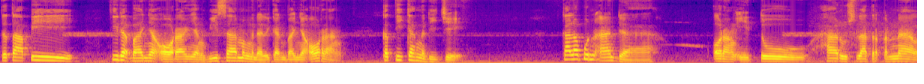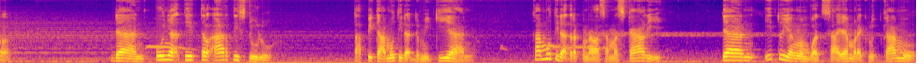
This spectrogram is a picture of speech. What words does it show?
tetapi tidak banyak orang yang bisa mengendalikan banyak orang ketika nge-DJ. Kalaupun ada, orang itu haruslah terkenal dan punya titel artis dulu. Tapi kamu tidak demikian. Kamu tidak terkenal sama sekali, dan itu yang membuat saya merekrut kamu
